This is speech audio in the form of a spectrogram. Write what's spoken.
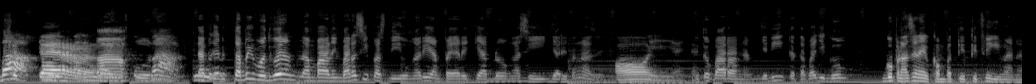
baku. Baku. Nah, baku. tapi kan tapi menurut gue yang, yang paling parah sih pas di Hungaria sampai Ricciardo ngasih jari tengah sih oh iya itu. itu parah nah. jadi tetap aja gue gue penasaran ya kompetitifnya gimana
